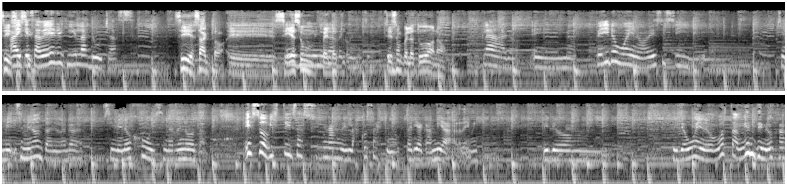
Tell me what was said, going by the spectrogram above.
Sí, hay sí, que sí. saber elegir las luchas. Sí, exacto. Eh, si es, un pelotudo. Si es un pelotudo, no. Claro, eh, no. Pero bueno, a veces sí. eh, se, me, se me nota en la cara. Si me enojo y se me renota. Eso, viste, esa es una de las cosas que me gustaría cambiar de mí. Pero. mm, Pero bueno, vos también te enojas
